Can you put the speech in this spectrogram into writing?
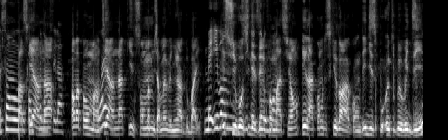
sont Parce qu'il y en a, on va pas vous mentir, il Ouais. y en a qui ne sont même jamais venus à Dubaï. Mais ils vont suivent aussi des informations, ils racontent ce qu'ils ont raconté, ils disent pour eux qu'ils peuvent vous dire,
